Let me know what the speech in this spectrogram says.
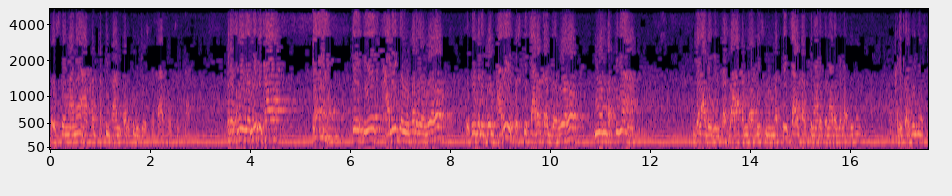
तो उसके माने आखिर पट्टी बाँध करके भी इस प्रकार हो सकता है। फिर उसने ये भी दिखाया कि एक थाली के ऊपर जो वो, इतनी बड़ी गोल थाली, उसके चारों तरफ़ जो वो, मोमबत्तियाँ जला दी गई। दस बारह, पंद्रह, बीस मोमबत्ती चारों तरफ़ किनारे किनारे जला दी गई। खड़ी कर दी गई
